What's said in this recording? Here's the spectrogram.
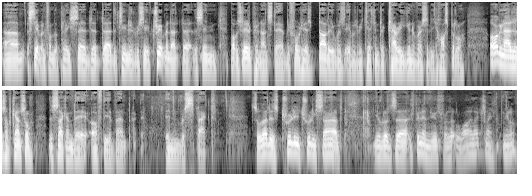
Um, a statement from the police said that uh, the teenager received treatment at uh, the scene, but was later pronounced dead before his body was able to be taken to Kerry University Hospital. Organisers have cancelled the second day of the event in respect. So that is truly, truly sad. You know, it's, uh, it's been in the news for a little while, actually, you know.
